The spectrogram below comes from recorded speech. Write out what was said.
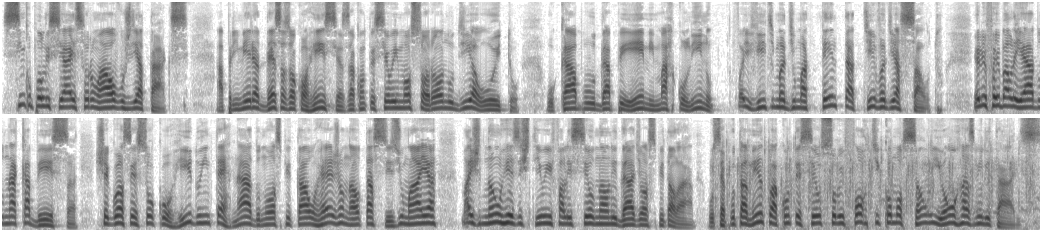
cinco policiais foram alvos de ataques. A primeira dessas ocorrências aconteceu em Mossoró no dia 8. O cabo da PM, Marcolino, foi vítima de uma tentativa de assalto. Ele foi baleado na cabeça, chegou a ser socorrido e internado no Hospital Regional Tarcísio Maia, mas não resistiu e faleceu na unidade hospitalar. O sepultamento aconteceu sob forte comoção e honras militares.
